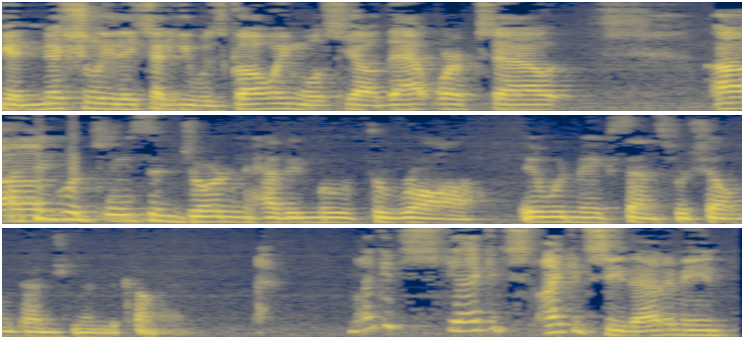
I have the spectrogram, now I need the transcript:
he, initially they said he was going. We'll see how that works out. Um, I think with Jason Jordan having moved to Raw, it would make sense for Shelton Benjamin to come in. I could, yeah, I could, I could see that. I mean,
